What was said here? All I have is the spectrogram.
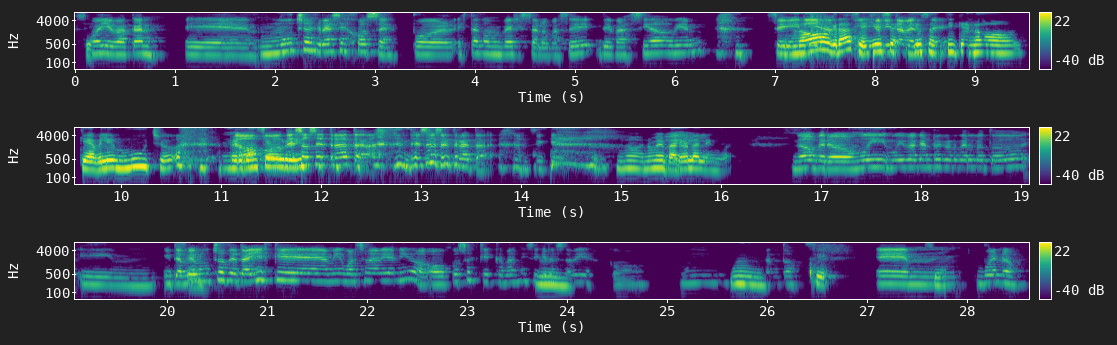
Sí. Oye, bacán. Eh, muchas gracias, José, por esta conversa. Lo pasé demasiado bien. Seguiría no, gracias. Yo, yo sentí que no, que hablé mucho. Perdón No, si po, de eso se trata. De eso se trata. Así que, No, no me paró Oye. la lengua. no, pero muy, muy bacán recordarlo todo. Y, y también Sí. muchos detalles que a mí igual se me habían ido, o cosas que capaz ni siquiera Mm. sabía. Como muy. Mm, sí. Em, Sí. Bueno,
